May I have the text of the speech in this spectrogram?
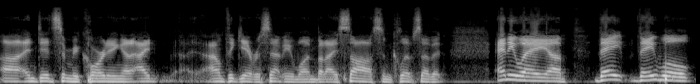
uh, and did some recording. I I don't think he ever sent me one, but I saw some clips of it. Anyway, uh, they they will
